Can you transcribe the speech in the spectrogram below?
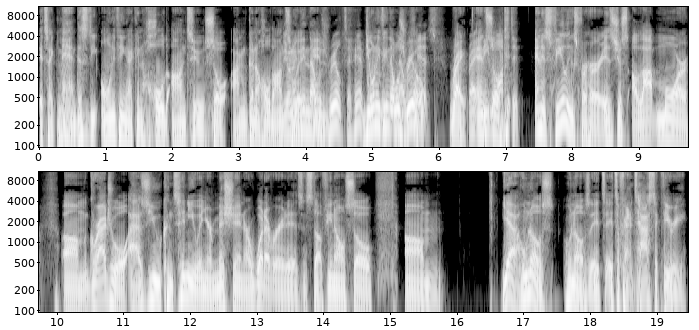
it's like, man, this is the only thing I can hold on to. So I'm gonna hold on The to it. The only thing that was real to him. The only thing that was real, his. right? Right, and he so lost it. and his feelings for her is just a lot more um, gradual as you continue in your mission or whatever it is and stuff, you know. So, um, yeah, who knows? Who knows? It's it's a fantastic theory,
